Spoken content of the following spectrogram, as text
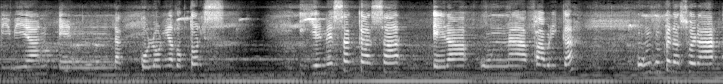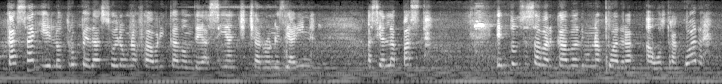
vivían en la colonia Doctores y en esa casa era una fábrica, un, pedazo era casa y el otro pedazo era una fábrica donde hacían chicharrones de harina, hacían la pasta. Entonces abarcaba de una cuadra a otra cuadra.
